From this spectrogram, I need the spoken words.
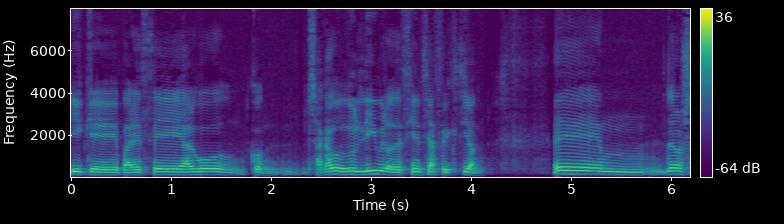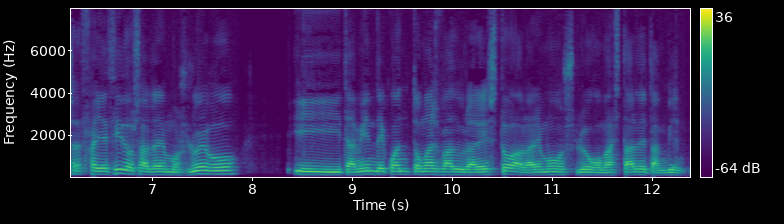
y que parece algo sacado de un libro de ciencia ficción. Em, de los fallecidos hablaremos luego y también de cuánto más va a durar esto hablaremos luego más tarde también.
